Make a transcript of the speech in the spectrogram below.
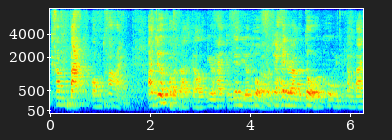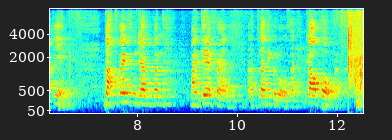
come back on time. I do apologise, Carl, that you had to, at the end of your talk, put your head around the door and call me to come back in. But, ladies and gentlemen, my dear friend and a bloody good author, Carl Portman.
